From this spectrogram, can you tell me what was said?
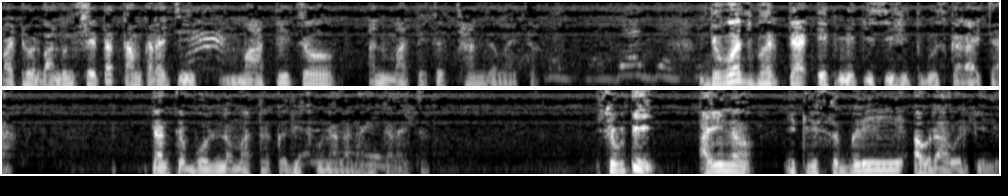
पाठीवर बांधून शेतात काम करायची मातीचं आणि मातीचं छान जमायचं. दिवसभर त्या एकमेकीशी हितगुज करायच्या. त्यांचं बोलणं मात्र कधीच कुणाला नाही करायचं. शेवटी आईनं इथली सगळी आवरावर केली.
